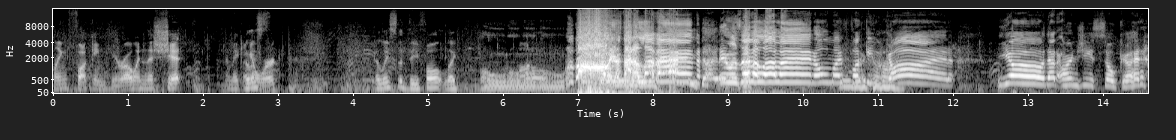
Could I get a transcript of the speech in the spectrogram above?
playing fucking hero in this shit and making it work. At least the default, like, Oh, Oh, he was at 11! It was at 11! Oh my Oh my fucking God. god! Yo, that RNG is so good.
